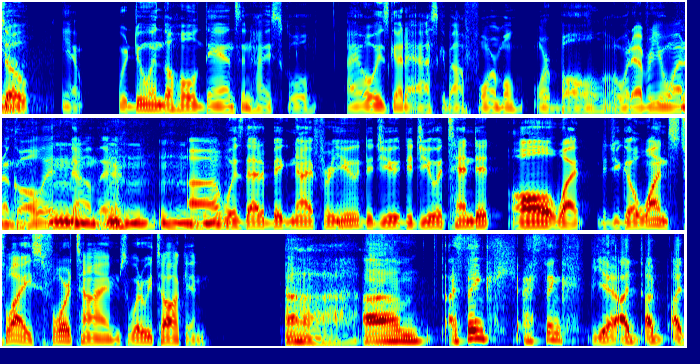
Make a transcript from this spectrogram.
So, yeah, we're doing the whole dance in high school. I always got to ask about formal or ball or whatever you want to Mm, call it mm, down there. mhm, mhm, Uh, mhm. was that a big night for you? Did you did you attend it all? What did you go once, twice, four times? What are we talking? Ah, um, I think, I think, yeah, I, I, I,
